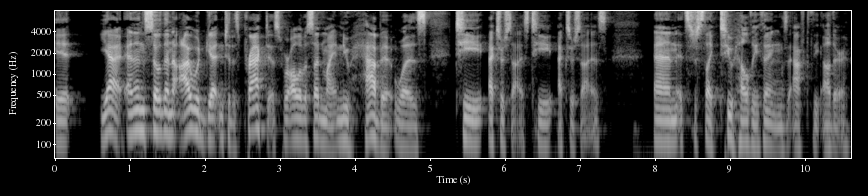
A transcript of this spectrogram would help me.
it yeah and then so then i would get into this practice where all of a sudden my new habit was tea exercise tea exercise and it's just like two healthy things after the other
